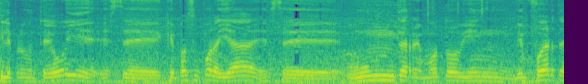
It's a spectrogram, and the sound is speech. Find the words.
Y le pregunté, oye, este, ¿qué pasó por allá? Este, hubo un terremoto bien, bien fuerte.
